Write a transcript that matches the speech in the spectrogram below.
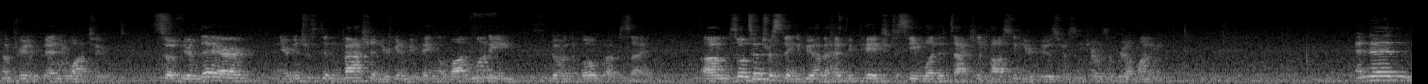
country of Vanuatu. So if you're there and you're interested in fashion, you're going to be paying a lot of money to go to the Vogue website. Um, so it's interesting if you have a heavy page to see what it's actually costing your users in terms of real money. And then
